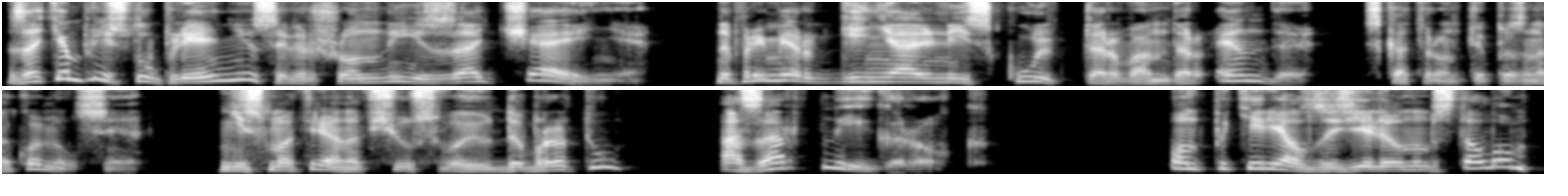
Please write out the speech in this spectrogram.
затем преступления, совершенные из-за отчаяния. Например, гениальный скульптор Вандер Энде, с которым ты познакомился, несмотря на всю свою доброту, азартный игрок. Он потерял за зеленым столом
